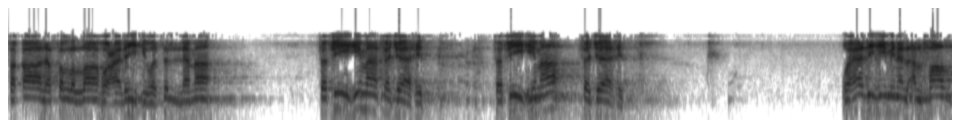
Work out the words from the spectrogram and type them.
فقال صلى الله عليه وسلم ففيهما فجاهد. ففيهما فجاهد. وهذه من الألفاظ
